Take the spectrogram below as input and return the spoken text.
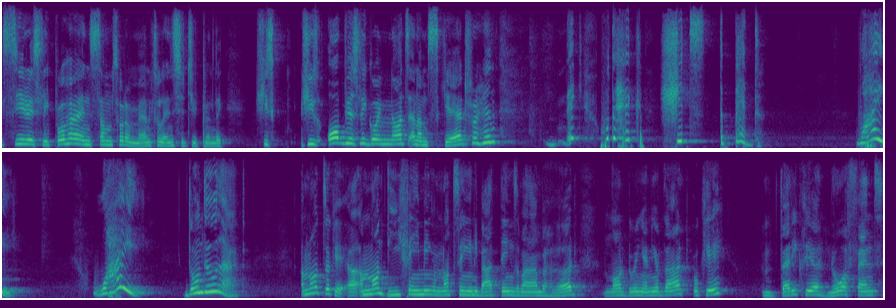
Seriously put her in some sort of mental institute like she's she's obviously going nuts and i'm scared for him like who the heck shits the bed. Why? Why? Don't do that. I'm not okay. Uh, I'm not defaming. I'm not saying any bad things about Amber Heard. I'm not doing any of that. Okay. I'm very clear. No offense.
